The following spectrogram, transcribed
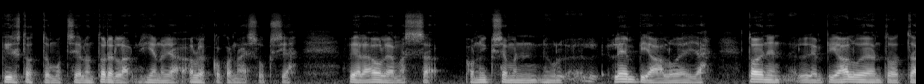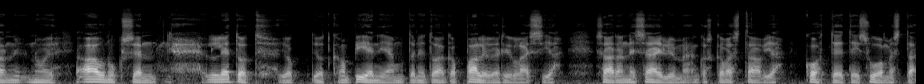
pirstottu, mutta siellä on todella hienoja aluekokonaisuuksia vielä olemassa. On yksi semmoinen niin lempialue ja toinen lempialue on tuota, noin Aunuksen letot, jotka on pieniä, mutta ne on aika paljon erilaisia. Saada ne säilymään, koska vastaavia kohteet ei Suomesta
